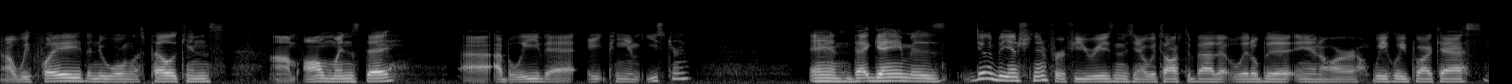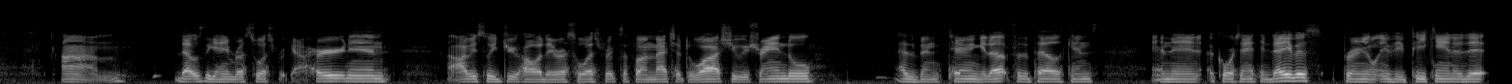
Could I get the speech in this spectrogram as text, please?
Uh, we play the New Orleans Pelicans um, on Wednesday, uh, I believe at 8 p.m. Eastern. And that game is going to be interesting for a few reasons. You know, we talked about it a little bit in our weekly podcast. Um, that was the game Russ Westbrook got hurt in. Obviously, Jrue Holiday, Russell Westbrook's a fun matchup to watch. Julius Randle has been tearing it up for the Pelicans. And then, of course, Anthony Davis, perennial MVP candidate,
